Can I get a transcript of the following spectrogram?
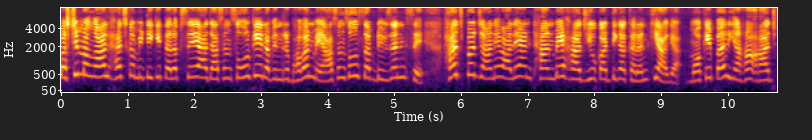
पश्चिम बंगाल हज कमेटी की तरफ़ से आज आसनसोल के रविंद्र भवन में आसनसोल सब डिवीज़न से हज पर जाने वाले अंठानबे हाजियों का टीकाकरण किया गया। मौके पर यहाँ आज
